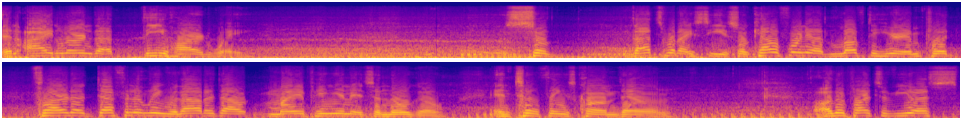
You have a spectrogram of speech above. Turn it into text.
And I learned that the hard way so that's what I see. So California, I'd love to hear input. Florida, definitely, without a doubt, my opinion, it's a no-go until things calm down. Other parts of U.S.,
